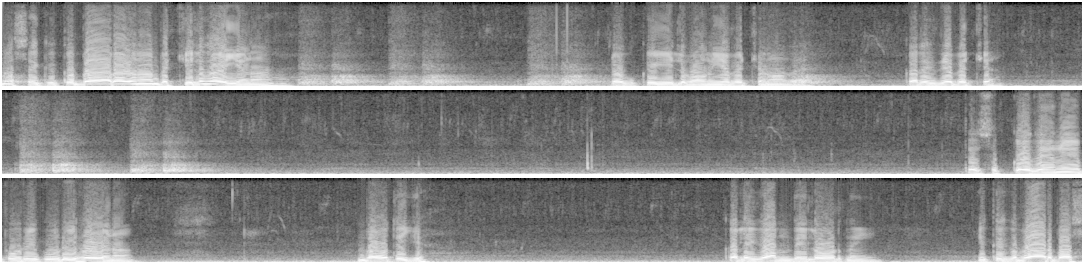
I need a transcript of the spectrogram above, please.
ਬਸ ਇੱਕ ਇੱਕ ਬਾਰ ਉਹਨਾਂ ਵਿੱਚ ਹੀ ਲੰਘਾਈ ਜਾਣਾ। ਡੁਬਕੀ ਲਵਾਉਣੀ ਹੈ ਵਿੱਚ ਉਹਨਾਂ ਦੇ ਕਲੀ ਦੇ ਵਿੱਚ। ਤੇ ਸੁੱਕੇ ਦੇਣੇ ਪੂਰੀ ਗੂੜੀ ਹੋ ਜਾਣਾ। ਬਹੁਤ ਹੀ ਕਲੀ ਕਰਨ ਦੀ ਲੋੜ ਨਹੀਂ। ਇੱਕ ਇੱਕ ਵਾਰ ਬਸ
